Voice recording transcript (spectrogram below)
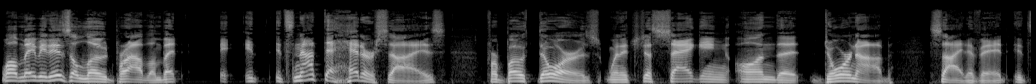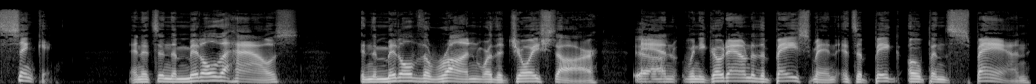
Well, maybe it is a load problem, but it, it, it's not the header size for both doors when it's just sagging on the doorknob side of it. It's sinking. And it's in the middle of the house, in the middle of the run where the joists are. Yeah. And when you go down to the basement, it's a big open span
